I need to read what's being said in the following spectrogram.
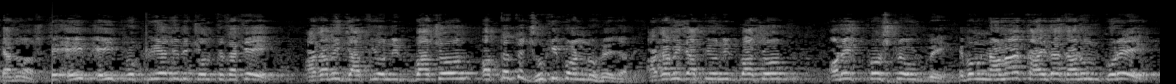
কেন আসে এই এই প্রক্রিয়া যদি চলতে থাকে, আগামী জাতীয় নির্বাচন অত্যন্ত ঝুঁকিপূর্ণ হয়ে যাবে। আগামী জাতীয় নির্বাচন অনেক প্রশ্ন উঠবে এবং নানা কায়দা কানুন করে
